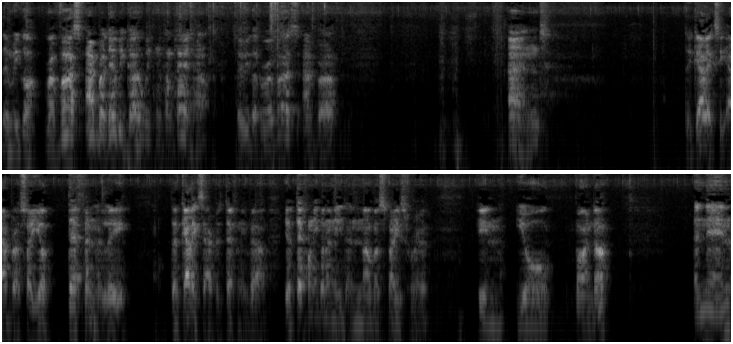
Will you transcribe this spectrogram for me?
Then we got Reverse Abra. There we go. We can compare now. So we got Reverse Abra and the Galaxy Abra. So you're definitely, the Galaxy Abra is definitely better. You're definitely going to need another space for it in your binder. And then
